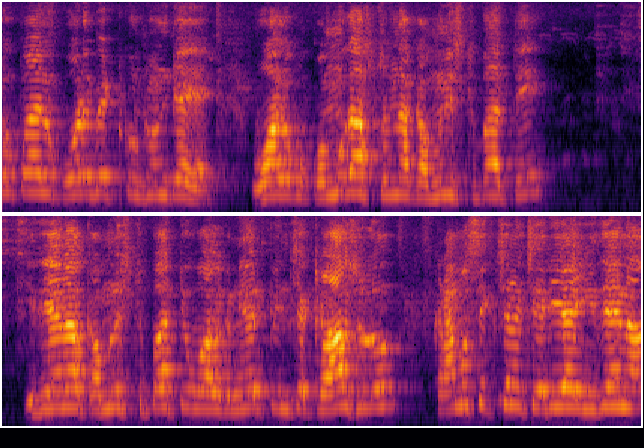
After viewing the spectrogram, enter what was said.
రూపాయలు కూడబెట్టుకుంటుంటే వాళ్ళకు కొమ్ముగాస్తుందా కమ్యూనిస్ట్ పార్టీ? ఇదేనా కమ్యూనిస్ట్ పార్టీ వాళ్ళకు నేర్పించే క్లాసులు? క్రమశిక్షణ చర్య ఇదేనా?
